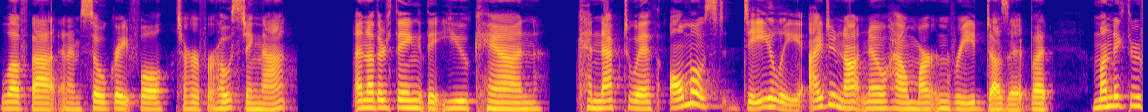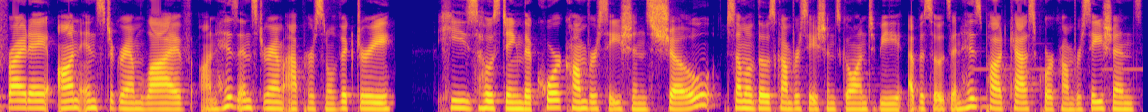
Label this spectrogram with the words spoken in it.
Love that. And I'm so grateful to her for hosting that. Another thing that you can connect with almost daily. I do not know how Martin Reed does it, but Monday through Friday on Instagram Live on his Instagram at Personal Victory, he's hosting the Core Conversations show. Some of those conversations go on to be episodes in his podcast, Core Conversations.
